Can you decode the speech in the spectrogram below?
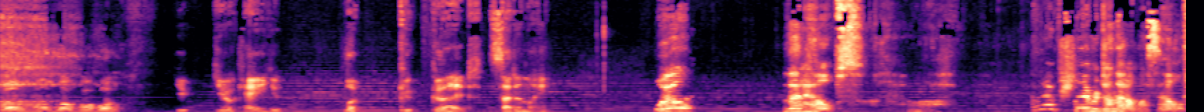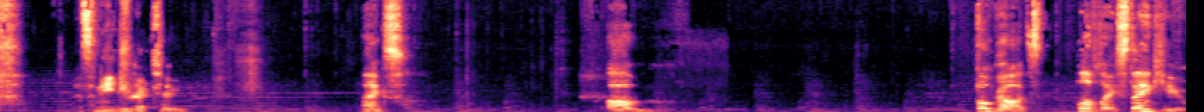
Whoa, whoa, whoa, whoa, whoa. You, you okay? You look g- good suddenly. well, that helps. Oh, I haven't actually ever done that on myself. It's a neat trick. too. Thanks. Um. Oh gods, Lovelace, thank you.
